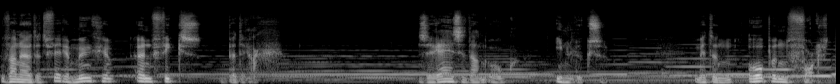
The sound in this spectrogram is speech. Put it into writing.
vanuit het verre München een fix bedrag. Ze reizen dan ook in luxe. Met een open fort.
